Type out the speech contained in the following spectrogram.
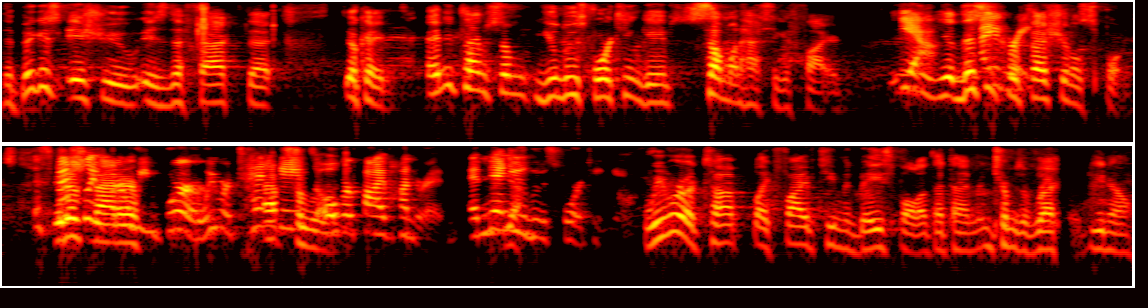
the biggest issue is the fact that, okay, anytime some you lose 14 games, someone has to get fired. Yeah, yeah this I is agree. professional sports. Especially matter where we were. We were 10 Absolutely. games over 500, and then Yeah. you lose 14 games. We were a top like five team in baseball at that time in terms of record. You know,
